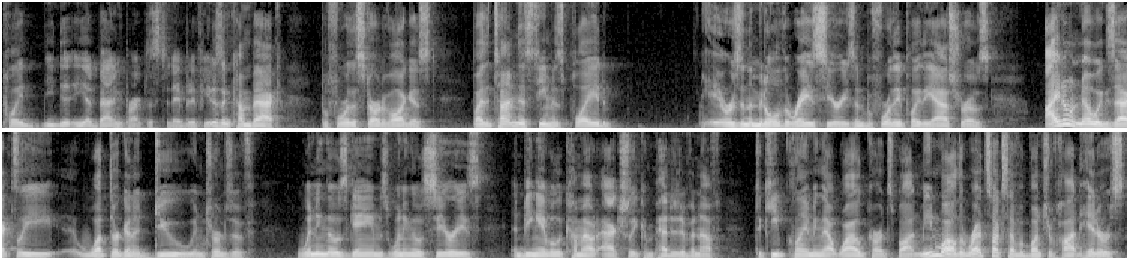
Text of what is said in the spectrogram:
played he did he had batting practice today, but if he doesn't come back before the start of August, by the time this team has played or is in the middle of the Rays series and before they play the Astros, I don't know exactly what they're going to do in terms of winning those games, winning those series, and being able to come out actually competitive enough to keep claiming that wild card spot. Meanwhile, the Red Sox have a bunch of hot hitters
